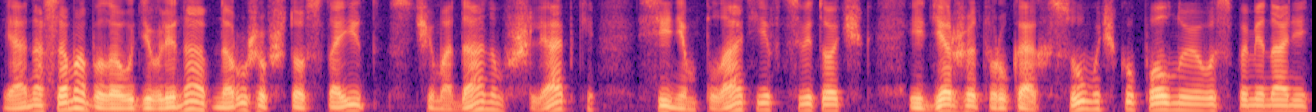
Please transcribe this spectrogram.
и она сама была удивлена, обнаружив, что стоит с чемоданом в шляпке, синем платье в цветочек и держит в руках сумочку, полную воспоминаний.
